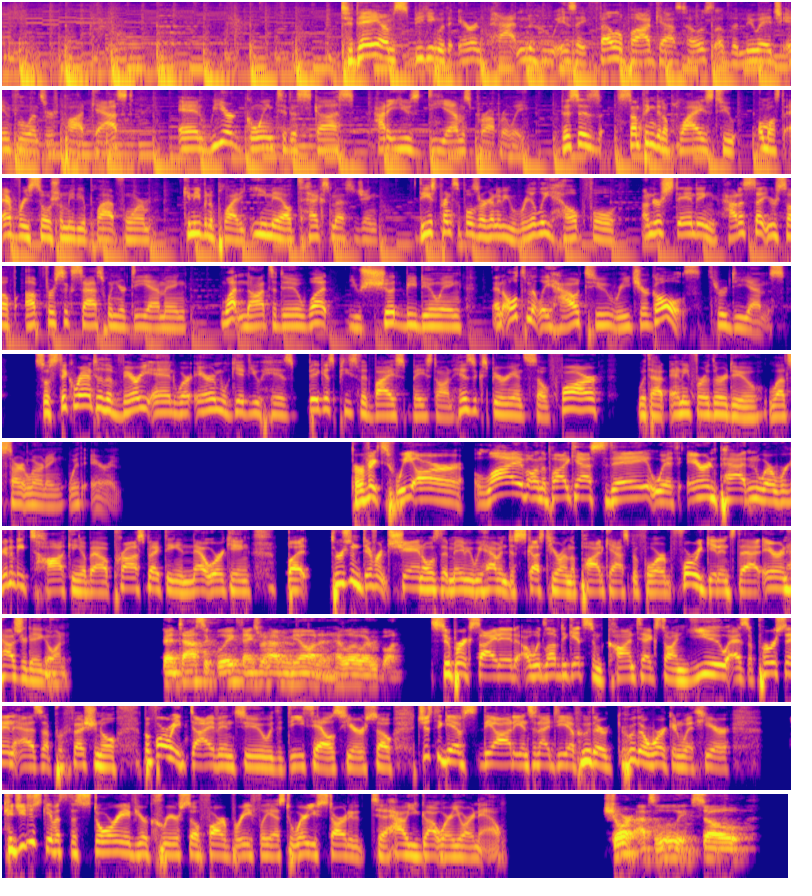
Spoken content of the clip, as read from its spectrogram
Today, I'm speaking with Aaron Patton, who is a fellow podcast host of the New Age Influencers podcast, and we are going to discuss how to use DMs properly. This is something that applies to almost every social media platform can even apply to email, text messaging. These principles are going to be really helpful understanding how to set yourself up for success when you're DMing, what not to do, what you should be doing, and ultimately how to reach your goals through DMs. So stick around to the very end where Aaron will give you his biggest piece of advice based on his experience so far. Without any further ado, let's start learning with Aaron. Perfect. We are live on the podcast today with Aaron Patton, where we're going to be talking about prospecting and networking, but through some different channels that maybe we haven't discussed here on the podcast before. Before we get into that, Aaron, how's your day going? Fantastic, Blake. Thanks for having me on, and hello, everyone. Super excited. I would love to get some context on you as a person, as a professional, before we dive into the details here. So, just to give the audience an idea of who they're who they're working with here, could you just give us the story of your career so far briefly as to where you started to how you got where you are now? Sure, absolutely. So,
